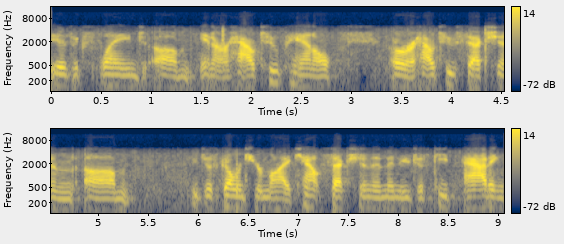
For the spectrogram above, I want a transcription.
is explained um, in our how-to panel or how-to section. Um, you just go into your My Account section and then you just keep adding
